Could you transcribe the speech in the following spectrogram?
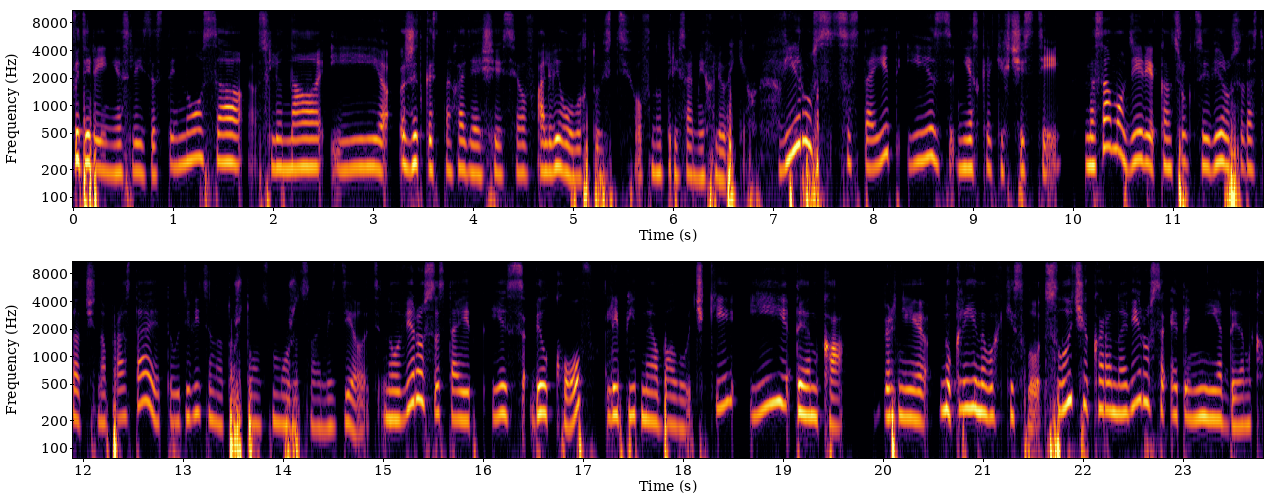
выделение слизистой носа, слюна и жидкость, находящаяся в альвеолах, то есть внутри самих легких. Вирус состоит из нескольких частей. На самом деле конструкция вируса достаточно простая, это удивительно то, что он сможет с нами сделать. Но вирус состоит из белков, липидной оболочки и ДНК вернее, нуклеиновых кислот. В случае коронавируса это не ДНК,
